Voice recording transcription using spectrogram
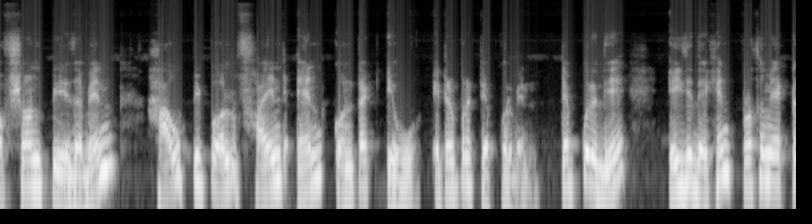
অপশন পেয়ে যাবেন। How people find and contact you এটার উপরে ট্যাপ করবেন। ট্যাপ করে দিয়ে এই যে দেখেন, প্রথমে একটা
